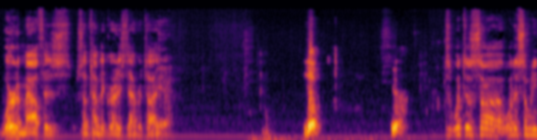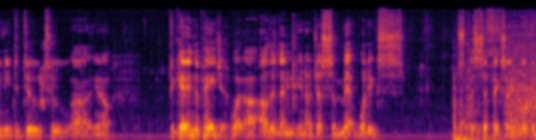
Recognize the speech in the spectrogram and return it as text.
Word of mouth is sometimes the greatest advertisement. Yeah. Yeah. Yeah. What does uh, what does somebody need to do to uh, you know to get in the pages? What uh, other than you know just submit? What ex- specifics are you looking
